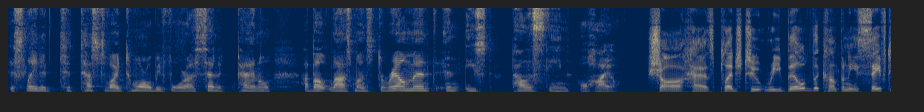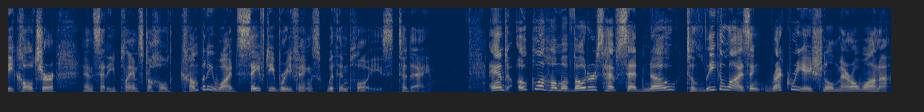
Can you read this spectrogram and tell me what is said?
is slated to testify tomorrow before a Senate panel about last month's derailment in East Palestine, Ohio. Shaw has pledged to rebuild the company's safety culture and said he plans to hold company wide safety briefings with employees today. And Oklahoma voters have said no to legalizing recreational marijuana.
